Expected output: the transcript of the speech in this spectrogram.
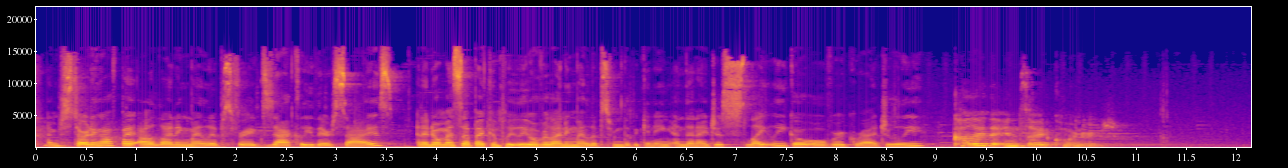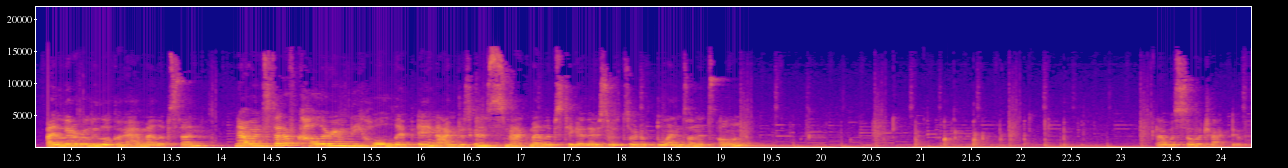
I'm starting off by outlining my lips for exactly their size. And I don't mess up by completely overlining my lips from the beginning. And then I just slightly go over gradually. Color the inside corners. I literally look like I have my lips done. Now instead of coloring the whole lip in, I'm just gonna smack my lips together so it sort of blends on its own. That was so attractive.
